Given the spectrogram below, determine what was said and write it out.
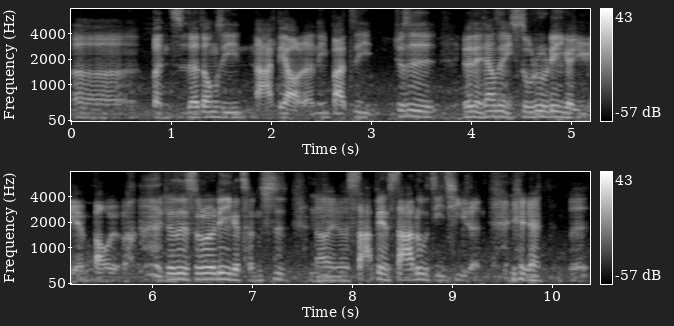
呃本质的东西拿掉了，你把自己就是有点像是你输入另一个语言包，有？就是输入另一个城市，然后你就杀变杀戮机器人，不是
